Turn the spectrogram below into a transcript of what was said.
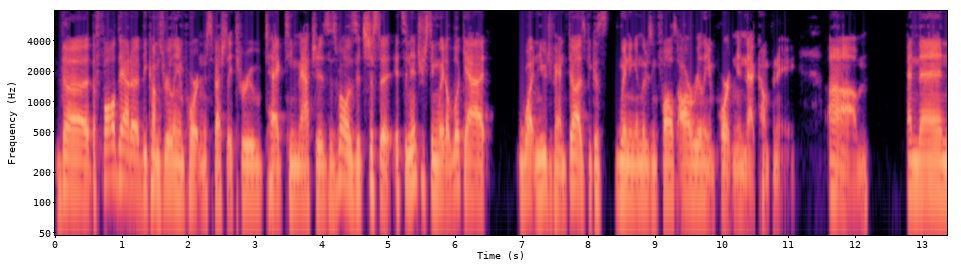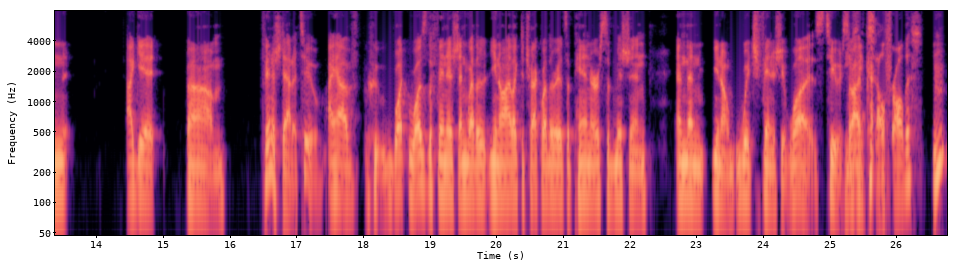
the the fall data becomes really important, especially through tag team matches, as well as it's just a it's an interesting way to look at what New Japan does because winning and losing falls are really important in that company. Um, and then I get um, finish data too. I have who, what was the finish and whether you know I like to track whether it's a pin or a submission, and then you know which finish it was too. So I Excel for all this. Mm-hmm.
